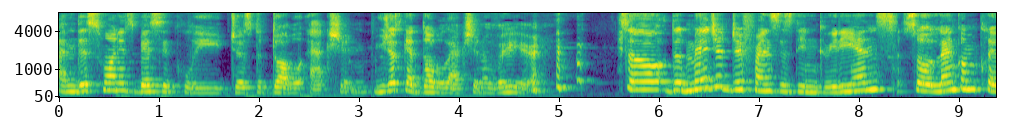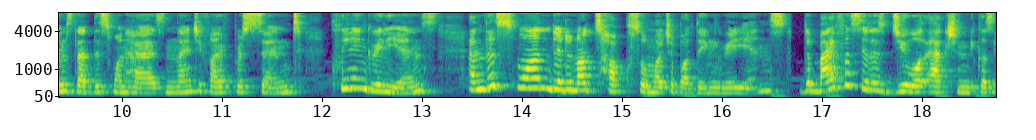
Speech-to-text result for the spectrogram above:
and this one is basically just the double action. You just get double action over here. So the major difference is the ingredients. So Lancome claims that this one has 95% clean ingredients and this one they do not talk so much about the ingredients. The Bifacil is dual action because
